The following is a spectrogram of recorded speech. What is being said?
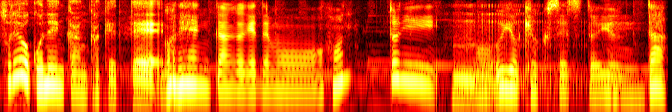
それを5年間かけて。5年間かけてもう本当にうん。もう紆余曲折というか、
